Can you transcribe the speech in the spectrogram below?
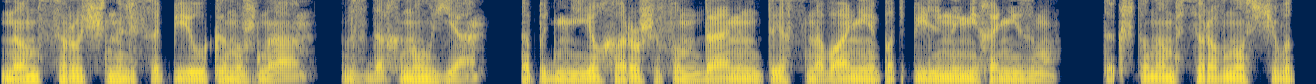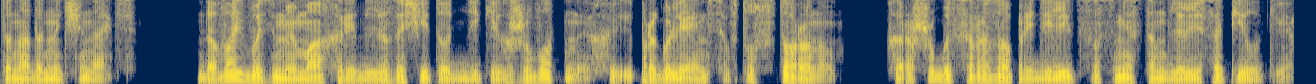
«Нам срочно лесопилка нужна», — вздохнул я. А под нее хороший фундамент и основание подпильный механизм. Так что нам все равно с чего-то надо начинать. Давай возьмем Ахри для защиты от диких животных и прогуляемся в ту сторону. Хорошо бы сразу определиться с местом для лесопилки,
